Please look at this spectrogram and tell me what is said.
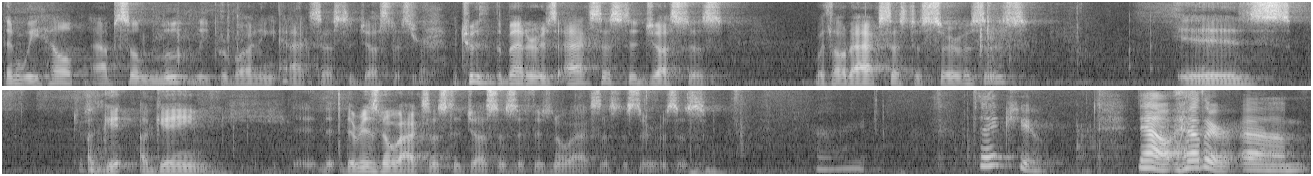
then we help absolutely providing access to justice. The truth of the matter is, access to justice without access to services is a, ga- a game. Th- there is no access to justice if there's no access to services. All right. Thank you. Now, Heather, um,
